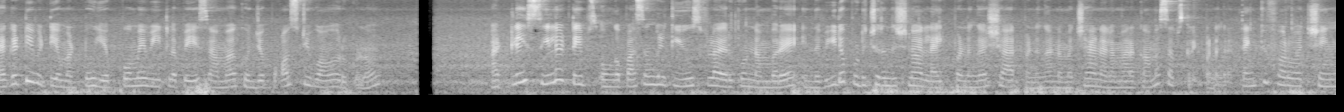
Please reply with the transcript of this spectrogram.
நெகட்டிவிட்டியை மட்டும் எப்போவுமே வீட்டில் பேசாமல் கொஞ்சம் பாசிட்டிவாகவும் இருக்கணும். அட்லீஸ்ட் சில டிப்ஸ் உங்கள் பசங்களுக்கு யூஸ்ஃபுல்லாக இருக்கும்னு நம்புகிறேன் இந்த வீடியோ பிடிச்சிருந்துச்சுன்னா லைக் பண்ணுங்கள் ஷேர் பண்ணுங்கள் நம்ம சேனலை மறக்காமல் சப்ஸ்கிரைப் பண்ணுங்கள் தேங்க்யூ ஃபார் வாட்சிங்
